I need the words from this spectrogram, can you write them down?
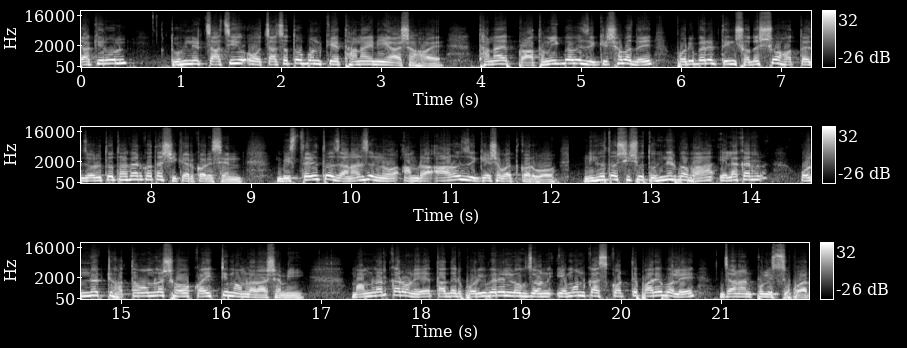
জাকিরুল তুহিনের চাচি ও চাচাতো বোনকে থানায় নিয়ে আসা হয়। থানায় প্রাথমিকভাবে জিজ্ঞাসাবাদে পরিবারের তিন সদস্য হত্যায় জড়িত থাকার কথা স্বীকার করেছেন। বিস্তারিত জানার জন্য আমরা আরও জিজ্ঞাসাবাদ করব। নিহত শিশু তুহিনের বাবা এলাকার অন্য একটি হত্যা মামলা সহ কয়েকটি মামলার আসামি। মামলার কারণে তাদের পরিবারের লোকজন এমন কাজ করতে পারে বলে জানান পুলিশ সুপার।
